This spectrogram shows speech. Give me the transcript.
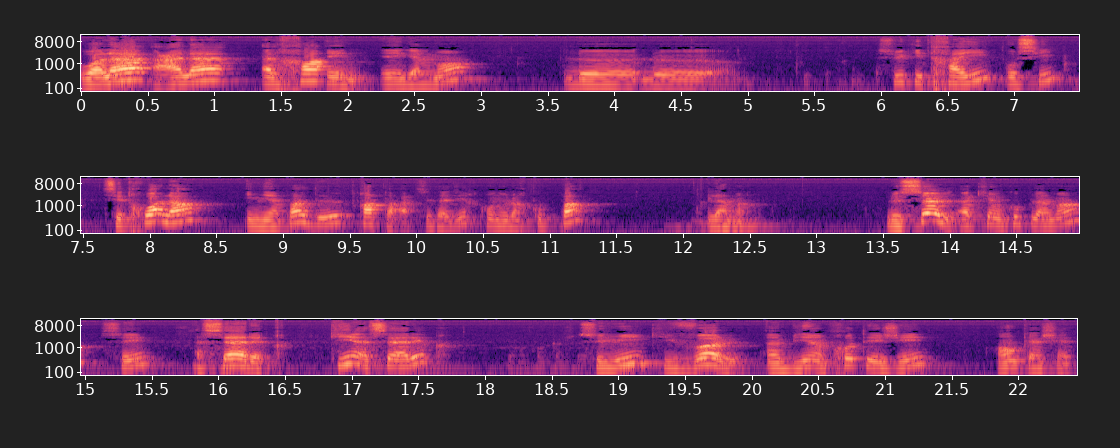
Ala al kha'in et également le, le celui qui trahit aussi. Ces trois-là, il n'y a pas de qata', c'est-à-dire qu'on ne leur coupe pas la main. Le seul à qui on coupe la main, c'est As-Sariq. Qui est As-Sariq? Celui qui vole un bien protégé en cachette,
